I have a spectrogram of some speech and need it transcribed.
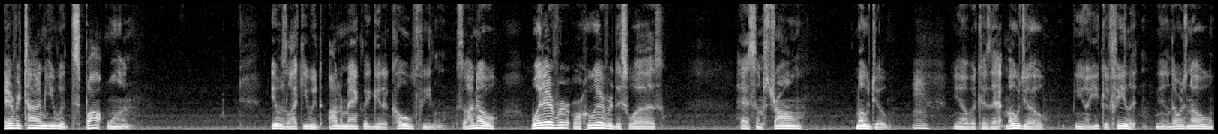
every time you would spot one, it was like you would automatically get a cold feeling. So I know whatever or whoever this was had some strong mojo. Mm. You know, because that mojo, you know, you could feel it. You know, there was no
